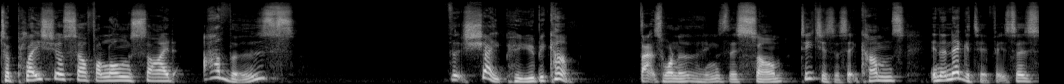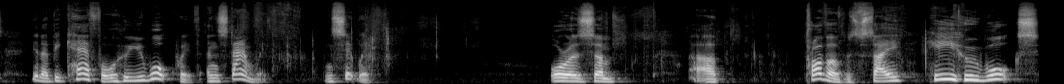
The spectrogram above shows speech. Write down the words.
to place yourself alongside others that shape who you become? That's one of the things this psalm teaches us. It comes in a negative. It says, you know, be careful who you walk with and stand with and sit with. Or as um, uh, Proverbs say, he who walks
